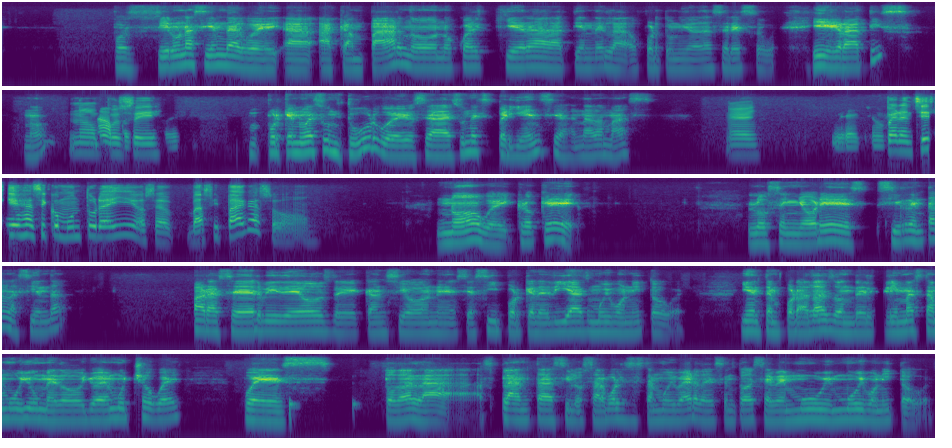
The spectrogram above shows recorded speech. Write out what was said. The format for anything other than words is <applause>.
pues, si era una hacienda, güey, a, a acampar, no, no cualquiera tiene la oportunidad de hacer eso, güey. Y gratis, ¿no? No, No, pues pues, sí. Porque no es un tour, güey, o sea, es una experiencia, nada más. Ey. de hecho, Pero en sí sí es así como un tour ahí, o sea, ¿vas y pagas o...? No, güey, creo que los señores sí rentan la hacienda para hacer videos de canciones y así, porque de día es muy bonito, güey. Y en temporadas donde el clima está muy húmedo, llueve mucho, güey, pues todas las plantas y los árboles están muy verdes, entonces se ve muy, muy bonito, güey.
